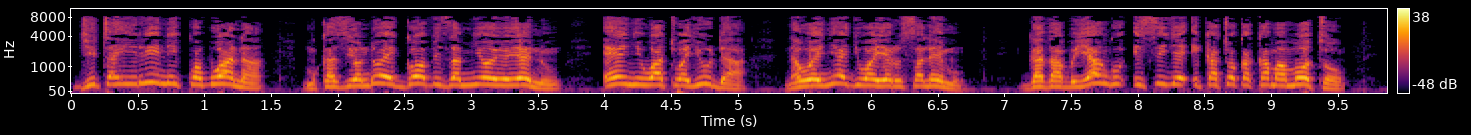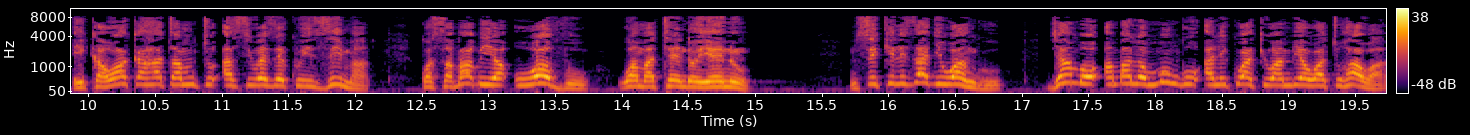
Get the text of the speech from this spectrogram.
jitahirini kwa bwana mkaziondoe govi za mioyo yenu enyi watu wa yuda na wenyeji wa yerusalemu. Ghadhabu yangu isije ikatoka kama moto ikawaka hata mtu asiweze kuizima kwa sababu ya uovu wa matendo yenu. Msikilizaji wangu jambo ambalo mungu alikuwa akiwaambia watu hawa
